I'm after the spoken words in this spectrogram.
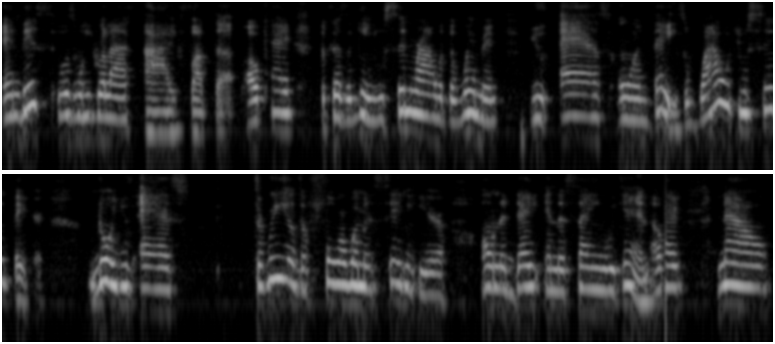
And this was when he realized I fucked up. Okay. Because again, you sitting around with the women you've asked on dates. Why would you sit there knowing you've asked three of the four women sitting here on a date in the same weekend? Okay. Now,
